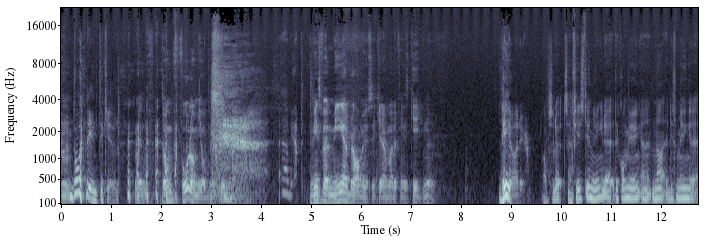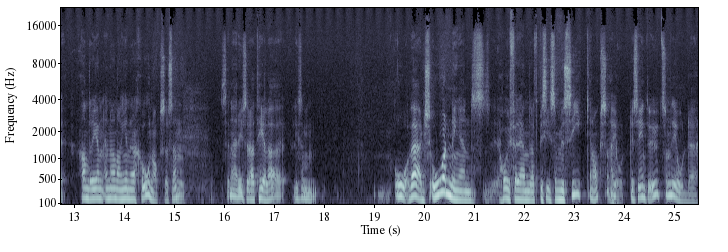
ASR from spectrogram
Mm. Då är det inte kul. Men de får de jobb nu. Jag vet inte. Det finns väl mer bra musiker än vad det finns gig nu? Det gör det ju. Absolut. Sen finns det ju en yngre, det kommer ju en, liksom yngre, andra, en, annan generation också. Sen, Mm. sen är det ju så att hela liksom, å, världsordningen har ju förändrats precis som musiken också har Mm. gjort. Det ser inte ut som det gjorde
